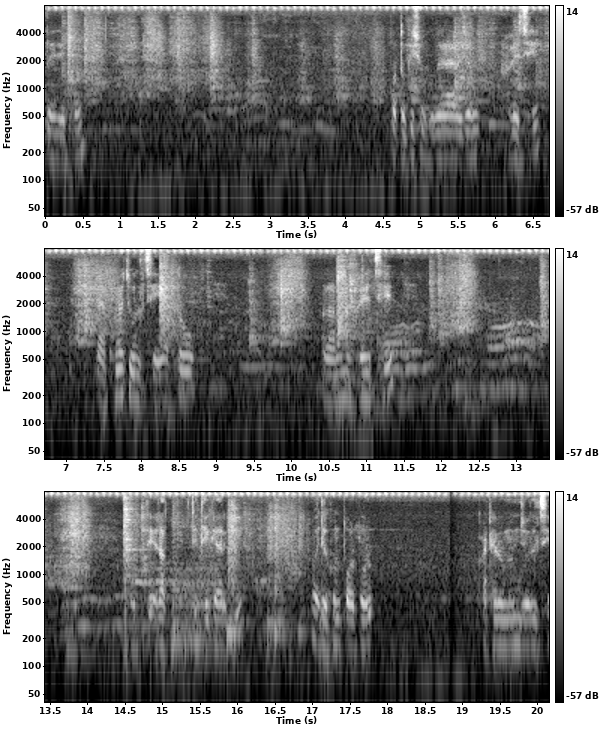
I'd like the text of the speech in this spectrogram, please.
তো দেখুন। কত কিছু ভোগের আয়োজন হয়েছে। এখনও চলছে, এত রান্না হয়েছে। রাত্রি থেকে আর কি। ওই দেখুন পরপর কাঠের উনুন জ্বলছে,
